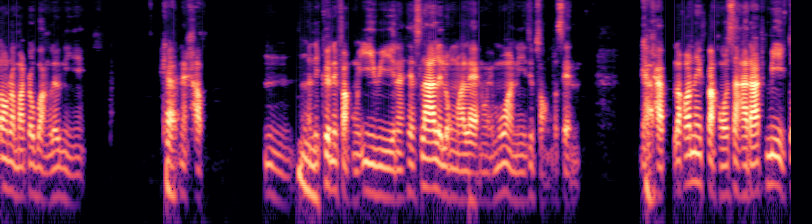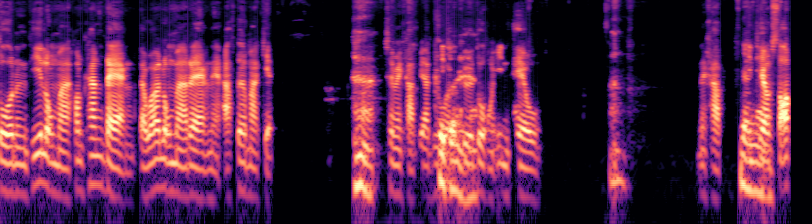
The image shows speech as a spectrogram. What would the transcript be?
ต้องระมัดระวังเรื่องนี้นะครับ อืม อันนี้คือในฝั่งของ EV นะเทสลาเลยลงมาแรงหน่อยเมื่อวานนี้สิบสองเปอร์เซ็นตนะครับ แล้วก็ในฝั่งของสหรัฐมีอีกตัวหนึ่งที่ลงมาค่อนข้างแรง แต่ว่าลงมาแรงเนี่ย after market ใช่ไหมครับพี่อาร์ตคือตัวของ Intel นะครับ Intel stock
